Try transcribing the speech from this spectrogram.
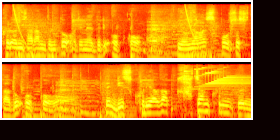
그런 사람들도 어린애들이 없고 유명한 스포츠 스타도 없고 근데 미스 코리아가 가장 큰 그런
